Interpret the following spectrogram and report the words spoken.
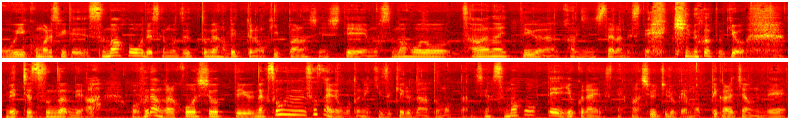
追い込まれすぎて、スマホをですね、もうずっとなんかベッドに置きっぱなしにして、もうスマホを触らないっていうような感じにしたらですね、昨日と今日めっちゃ進んだんで、あ、もう普段からこうしようっていう、なんかそういう些細なことに気づけるなと思ったんですよ。スマホって良くないですね。まあ集中力が持ってかれちゃうんで、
